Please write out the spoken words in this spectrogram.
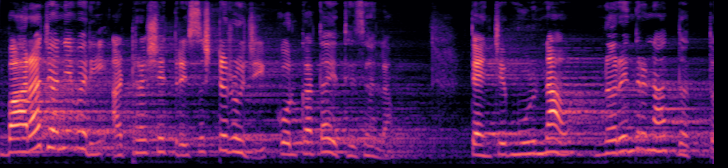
बारा जानेवारी अठराशे त्रेसष्ट रोजी कोलकाता येथे झाला. त्यांचे मूळ नाव नरेंद्रनाथ दत्त.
